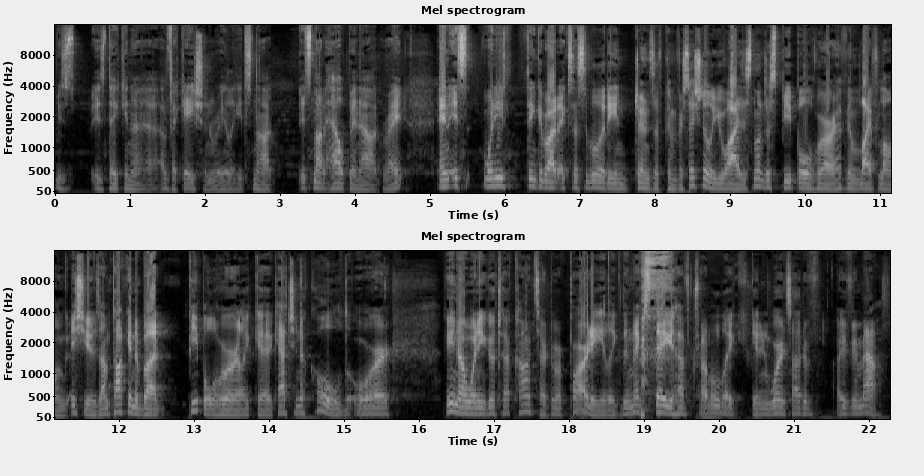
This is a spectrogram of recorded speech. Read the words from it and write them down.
is is taking a, a vacation. Really, it's not it's not helping out, right? And it's when you think about accessibility in terms of conversational UIs, it's not just people who are having lifelong issues. I'm talking about people who are like uh, catching a cold or you know when you go to a concert or a party like the next day you have trouble like getting words out of out of your mouth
